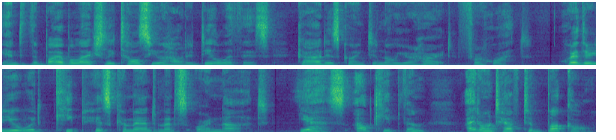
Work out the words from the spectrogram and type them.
And the Bible actually tells you how to deal with this. God is going to know your heart. For what? Whether you would keep his commandments or not. Yes, I'll keep them. I don't have to buckle.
